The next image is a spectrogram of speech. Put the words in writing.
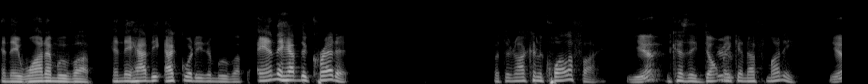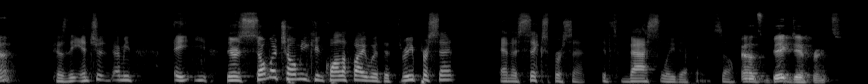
and they want to move up and they have the equity to move up and they have the credit, but they're not going to qualify Yep. because they don't True. make enough money Yeah. because the interest, I mean, a, there's so much home you can qualify with a 3% and a 6%. It's vastly different. So oh, that's a big difference.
